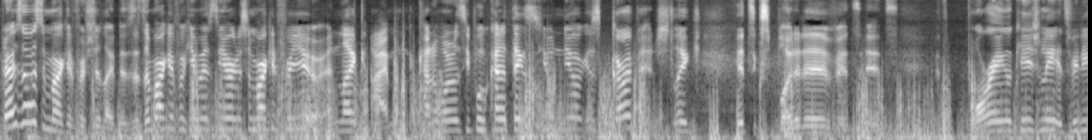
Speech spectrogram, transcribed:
There's always a market for shit like this. There's a market for Humans of New York. There's a market for you. And like, I'm kind of one of those people who kind of thinks human New York is garbage. Like, it's exploitative. It's it's it's boring occasionally. It's really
